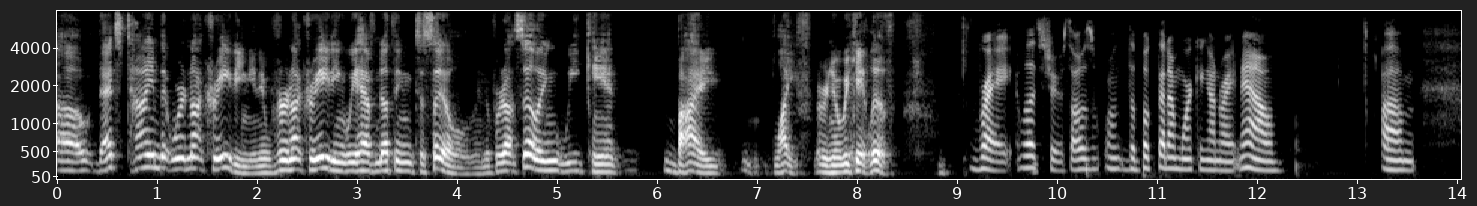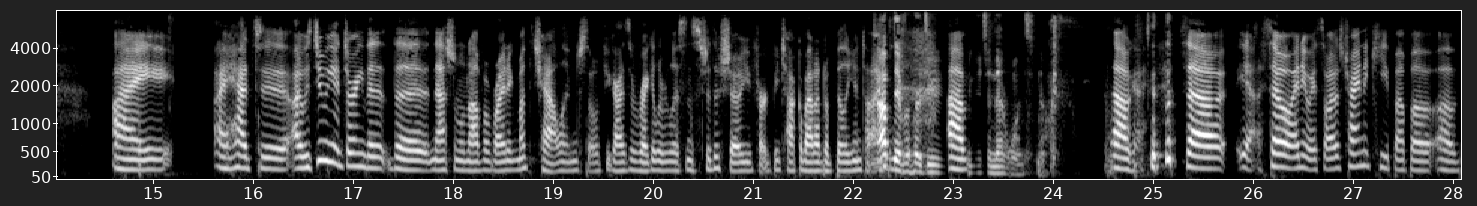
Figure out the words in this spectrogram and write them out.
uh, that's time that we're not creating, and if we're not creating, we have nothing to sell, and if we're not selling, we can't buy life, or you know we can't live. Right. Well, that's true. So I was the book that I'm working on right now um, I I had to. I was doing it during the the National Novel Writing Month challenge. So if you guys are regular listeners to the show, you've heard me talk about it a billion times. I've never heard you um, mention that once. No. Okay. So yeah. So anyway, so I was trying to keep up a, a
